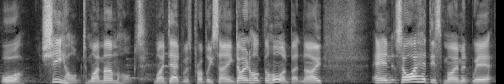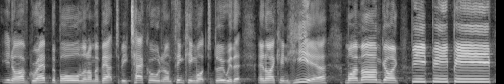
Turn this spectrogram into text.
or she honked, my mum honked. My dad was probably saying, Don't honk the horn, but no. And so I had this moment where, you know, I've grabbed the ball and I'm about to be tackled and I'm thinking what to do with it. And I can hear my mum going, beep, beep, beep.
